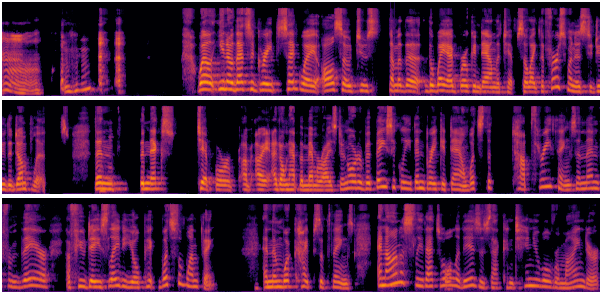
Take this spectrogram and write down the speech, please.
Mm. Mm-hmm. Well, you know, that's a great segue also to some of the the way I've broken down the tips. So like the first one is to do the dump list. Then mm-hmm. the next tip, or I, I don't have them memorized in order, but basically then break it down. What's the top three things? And then from there, a few days later, you'll pick what's the one thing? And then what types of things? And honestly, that's all it is, is that continual reminder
